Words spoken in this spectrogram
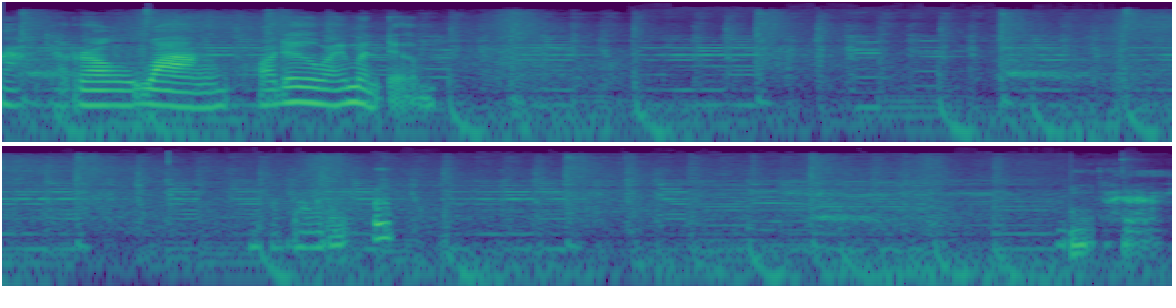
อะเดี๋ยวเราวางออเดอร์ไว้เหมือนเดิม วางตรงปึ๊บนี่หาย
